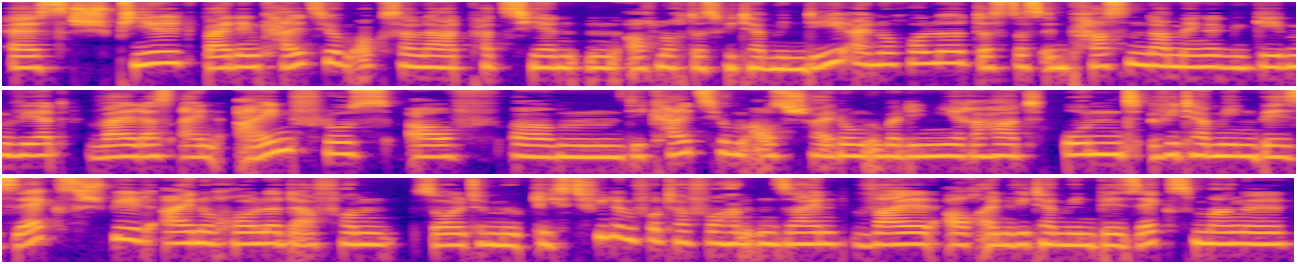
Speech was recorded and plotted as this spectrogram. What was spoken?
Es spielt bei den Calciumoxalat-Patienten auch noch das Vitamin D eine Rolle, dass das in passender Menge gegeben wird, weil das einen Einfluss auf ähm, die Calciumausscheidung über die Niere hat. Und Vitamin B6 spielt eine Rolle. Davon sollte möglichst viel im Futter vorhanden sein, weil auch ein Vitamin B6-Mangel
